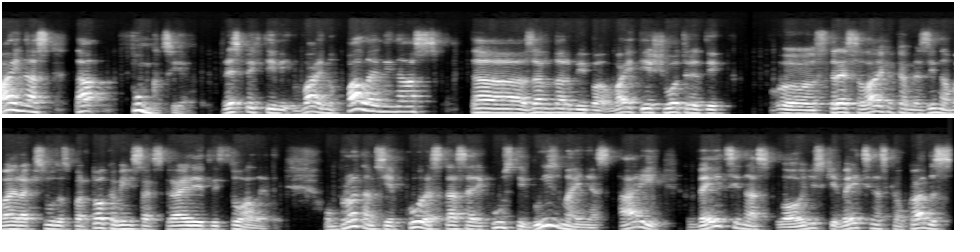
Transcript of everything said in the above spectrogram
mainās tā funkcija. Respektīvi, vai nu palēninās tā zarnu darbība, vai tieši otrādi stresa laika, kā mēs zinām, vairāk sūdzas par to, ka viņi sāk skraidīt līdz toaletei. Un, protams, jebkuras tās arī kustību izmaiņas arī veicinās, loģiski veicinās kaut kādas,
